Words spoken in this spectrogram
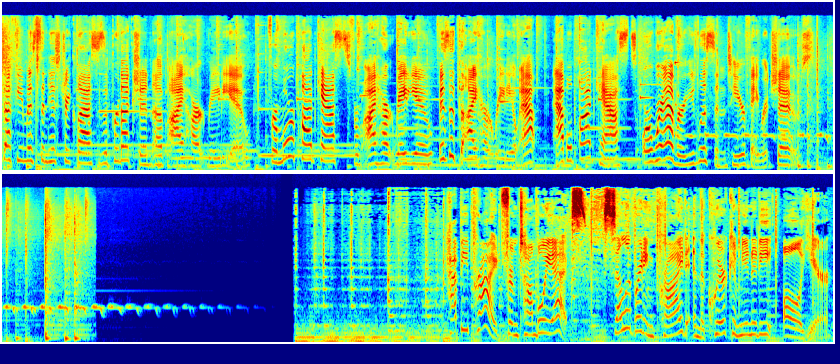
Stuff You Missed in History Class is a production of iHeartRadio. For more podcasts from iHeartRadio, visit the iHeartRadio app, Apple Podcasts, or wherever you listen to your favorite shows. Happy Pride from Tomboy X, celebrating pride and the queer community all year.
